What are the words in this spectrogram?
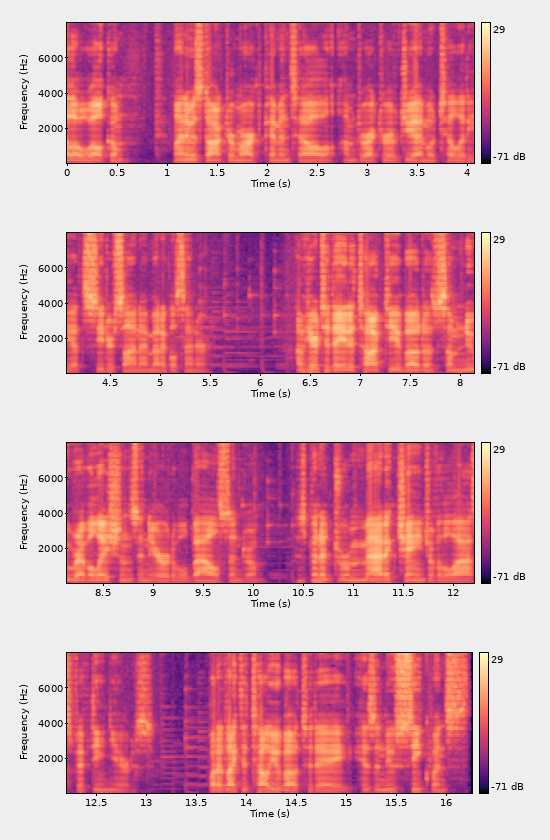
Hello, welcome. My name is Dr. Mark Pimentel. I'm Director of GI Motility at Cedars-Sinai Medical Center. I'm here today to talk to you about uh, some new revelations in irritable bowel syndrome. There's been a dramatic change over the last 15 years. What I'd like to tell you about today is a new sequence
